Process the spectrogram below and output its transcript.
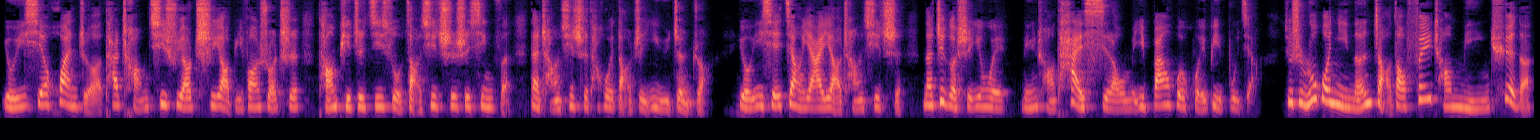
有一些患者他长期是要吃药，比方说吃糖皮质激素，早期吃是兴奋，但长期吃它会导致抑郁症状。有一些降压药长期吃，那这个是因为临床太细了，我们一般会回避不讲。就是如果你能找到非常明确的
